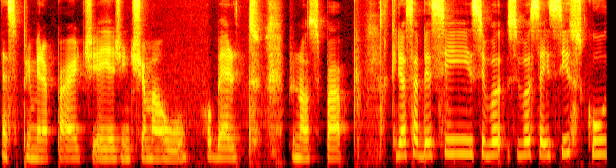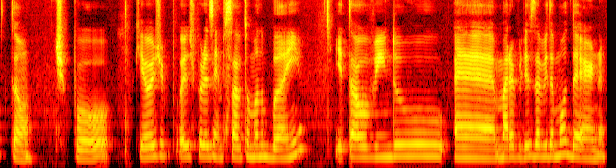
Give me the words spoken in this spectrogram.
essa primeira parte, aí a gente chamar o Roberto pro nosso papo. Queria saber se, se, vo, se vocês se escutam. Tipo, que hoje, hoje, por exemplo, estava tomando banho e tá ouvindo é, Maravilhas da Vida Moderna.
